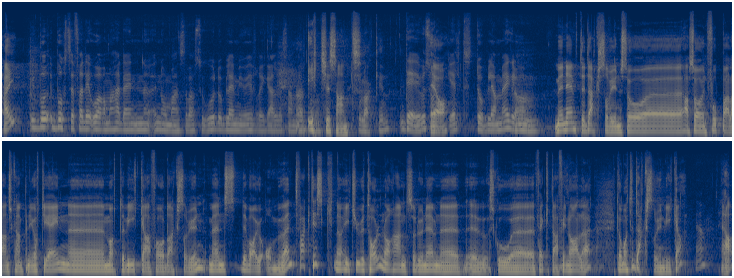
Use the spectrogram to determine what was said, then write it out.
Bortsett fra det året vi hadde en nordmann som var så god. Da ble vi jo ivrige alle sammen. Ikke sant. Polakken. Det er jo så Ja. enkelt. Da blir vi glad. Vi nevnte Dagsrevyen, så uh, altså en fotballandskampen i 81 uh, måtte vike for Dagsrevyen. Mens det var jo omvendt, faktisk, når, i 2012, når han som du nevner uh, skulle eh, fekte finale. Da måtte Dagsrevyen vike. Ja. Ja.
